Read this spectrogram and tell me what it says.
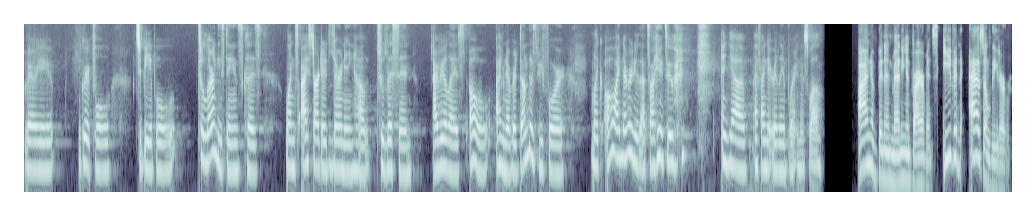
very grateful to be able to learn these things because once I started learning how to listen, I realized, oh, I've never done this before. I'm like, oh, I never knew that's how you do it. and yeah, I find it really important as well. I have been in many environments, even as a leader,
